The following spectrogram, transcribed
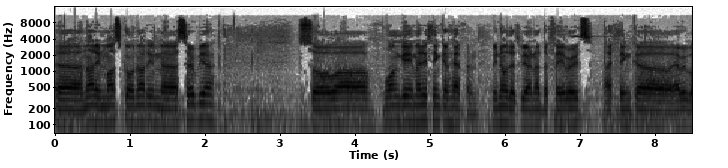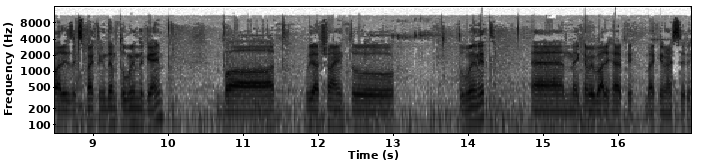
uh, not in Moscow, not in uh, Serbia. So uh, one game, anything can happen. We know that we are not the favorites. I think uh, everybody is expecting them to win the game, but we are trying to to win it and make everybody happy back in our city.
